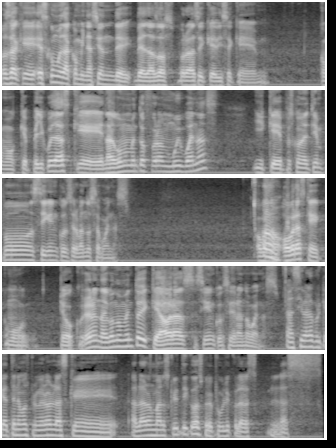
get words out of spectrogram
O sea, que es como la combinación de, de las dos, por así que dice que... Como que películas que en algún momento fueron muy buenas y que pues con el tiempo siguen conservándose buenas. O bueno, Oh. obras que como que ocurrieron en algún momento y que ahora se siguen considerando buenas. Así, ¿verdad? Porque ya tenemos primero las que hablaron mal los críticos, pero el público las, las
